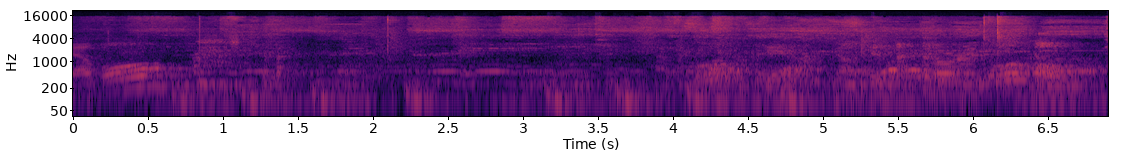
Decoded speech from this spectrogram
준비하고 출발. 잡고 명치를 딱 들어올리고 호.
